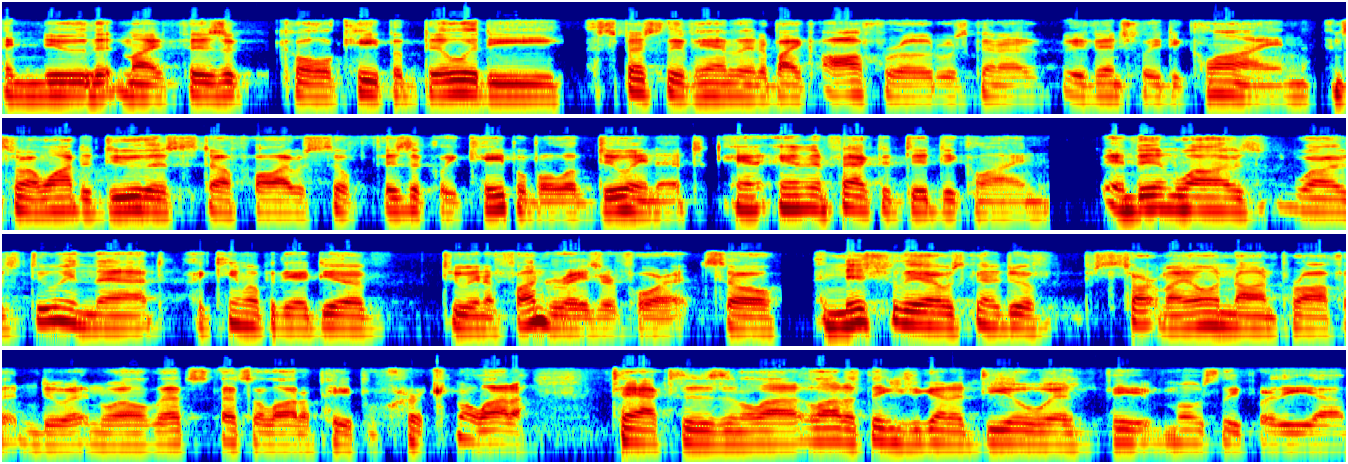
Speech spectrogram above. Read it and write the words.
I knew that my physical capability, especially of handling a bike off road, was going to eventually decline, and so I wanted to do this stuff while I was still physically capable of doing it. And and in fact, it did decline. And then while I was while I was doing that, I came up with the idea of doing a fundraiser for it. So initially I was going to do a, start my own nonprofit and do it. And well, that's that's a lot of paperwork and a lot of taxes and a lot a lot of things you got to deal with, mostly for the uh,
